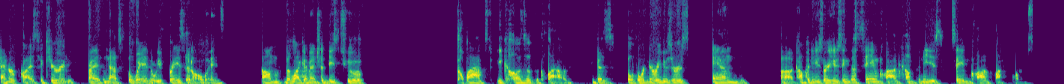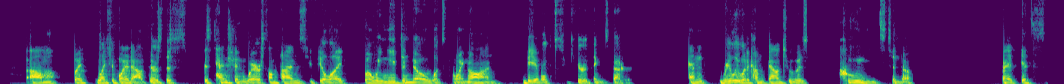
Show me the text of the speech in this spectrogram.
enterprise security, right? And that's the way that we phrase it always. Um, but like I mentioned, these two collapsed because of the cloud, because both ordinary users and uh, companies are using the same cloud companies, same cloud platforms. Um, but like you pointed out, there's this, this tension where sometimes you feel like, well, we need to know what's going on to be able to secure things better. And really what it comes down to is who needs to know, right? It's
